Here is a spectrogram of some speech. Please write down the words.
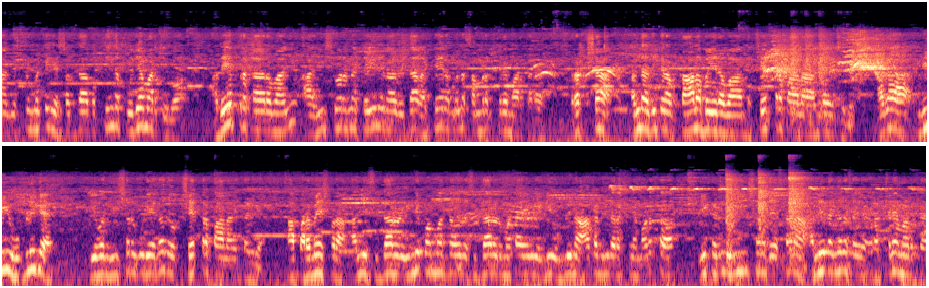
ನಾವು ಎಷ್ಟು ಮಟ್ಟಿಗೆ ಶ್ರದ್ಧಾ ಭಕ್ತಿಯಿಂದ ಪೂಜೆ ಮಾಡ್ತೀವೋ ಅದೇ ಪ್ರಕಾರವಾಗಿ ಆ ಈಶ್ವರನ ಕೈಯಲ್ಲಿ ನಾವಿದ್ದಾಗ ಅಷ್ಟೇ ನಮ್ಮನ್ನು ಸಂರಕ್ಷಣೆ ಮಾಡ್ತಾರೆ. ರಕ್ಷ ಅಂದರೆ ಅದಕ್ಕೆ ನಾವು ಕಾಲಭೈರವ ಅಂತ ಕ್ಷೇತ್ರಪಾಲ ಅಂತ ಹೇಳ್ತೀವಿ. ಆಗ ಇಡೀ ಹುಬ್ಳಿಗೆ ಈ ಒಂದು ಈಶ್ವರ ಗುಡಿ ಅನ್ನೋದು ಕ್ಷೇತ್ರಪಾಲ ಇದ್ದಂಗೆ ಆ ಪರಮೇಶ್ವರ, ಅಲ್ಲಿ ಸಿದ್ಧಾರೂಢ ಇಂಡಿಪಮ್ಮ ಅಂತ ಹೋದ ಸಿದ್ಧಾರೂಢ ಮಠ ಹೇಳಿ ಇಡೀ ಹುಬ್ಳಿನ ಆ ಕಡೆಯಿಂದ ರಕ್ಷಣೆ ಮಾಡುತ್ತೋ, ಈ ಕಡೆಯಿಂದ ಈ ಈಶ್ವರ ದೇವಸ್ಥಾನ, ಅಲ್ಲಿ ರಕ್ಷಣೆ ಮಾಡುತ್ತೆ.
